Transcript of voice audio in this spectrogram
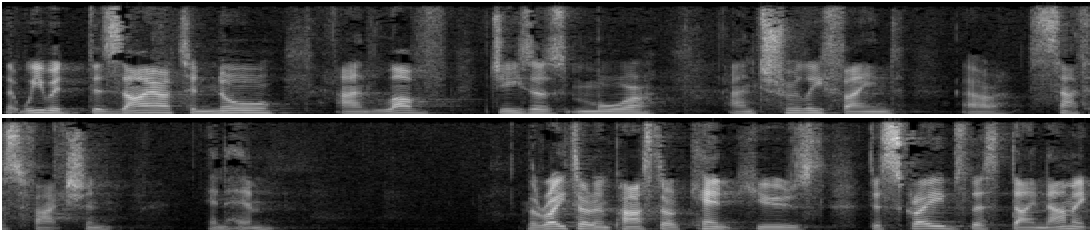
that we would desire to know and love Jesus more and truly find our satisfaction in Him. The writer and pastor Kent Hughes describes this dynamic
